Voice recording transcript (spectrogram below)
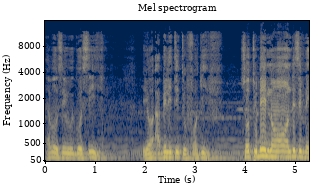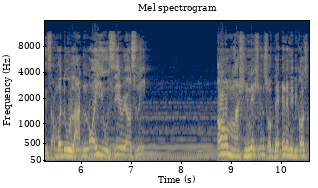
Devil will say, We go see your ability to forgive. So today, no, this evening, somebody will annoy you seriously. All machinations of the enemy because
